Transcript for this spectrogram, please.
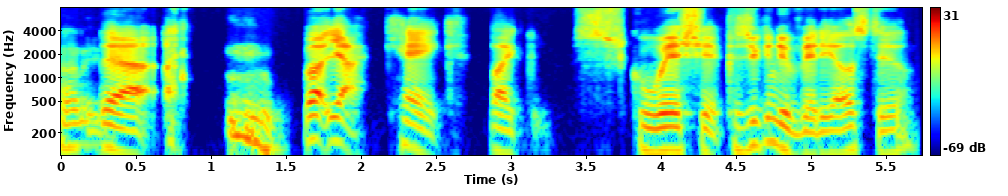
honey. Yeah. But yeah, cake. Like squish it. Cause you can do videos too.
